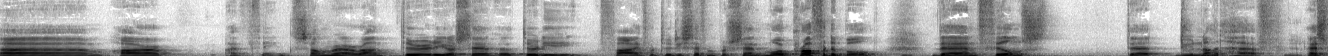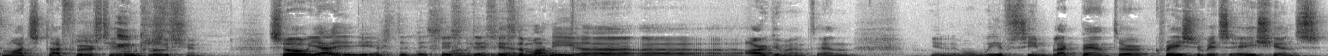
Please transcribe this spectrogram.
um, are I think somewhere around 30 or se- uh, 35 or 37 percent more profitable than films that do not have Yeah. as much diversity and inclusion. So yeah, here's the, this is Money this is the money uh, uh, argument, and you know we have seen Black Panther, Crazy Rich Asians.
